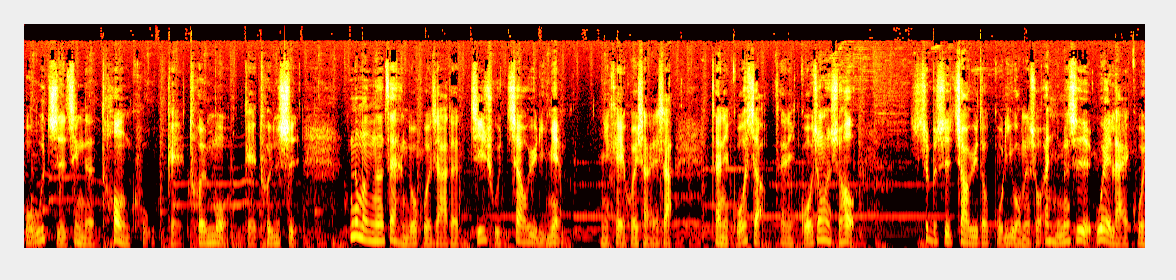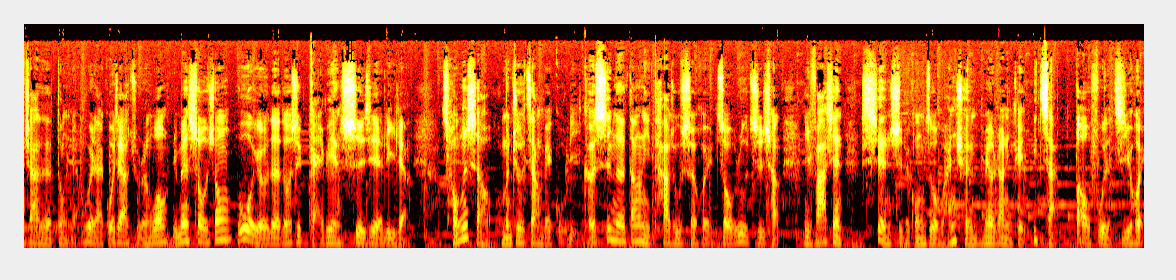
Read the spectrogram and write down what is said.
无止境的痛苦给吞没、给吞噬。那么呢，在很多国家的基础教育里面，你可以回想一下，在你国小、在你国中的时候。是不是教育都鼓励我们说，哎，你们是未来国家的栋梁，未来国家的主人翁，你们手中握有的都是改变世界的力量。从小我们就这样被鼓励。可是呢，当你踏入社会，走入职场，你发现现实的工作完全没有让你可以一展抱负的机会，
